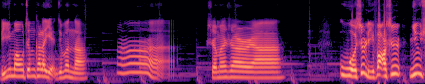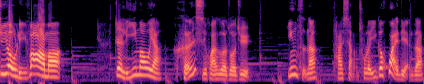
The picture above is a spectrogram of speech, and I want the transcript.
狸猫睁开了眼睛问呢：“啊，什么事儿啊？我是理发师，您需要理发吗？”这狸猫呀，很喜欢恶作剧，因此呢，他想出了一个坏点子。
